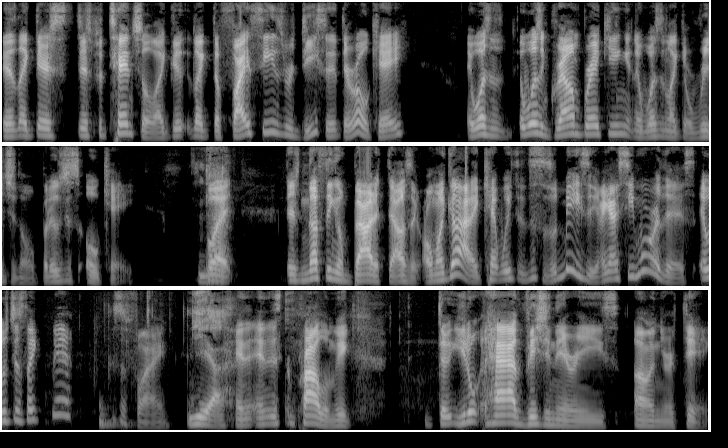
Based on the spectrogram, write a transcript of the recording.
it's like there's there's potential like like the fight scenes were decent they're okay it wasn't it wasn't groundbreaking and it wasn't like original but it was just okay Yeah. but there's nothing about it that I was like oh my god I can't wait to this is amazing. I gotta see more of this. It was just like yeah this is fine. Yeah, and and it's the problem like the, you don't have visionaries on your thing.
